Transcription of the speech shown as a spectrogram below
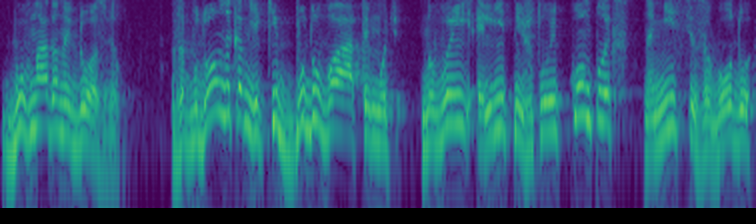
був наданий дозвіл? Забудовникам, які будуватимуть новий елітний житловий комплекс на місці заводу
